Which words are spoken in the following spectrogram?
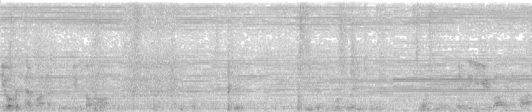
The overtime on it going on. We have more blades with, once we have. I think you get by in a box,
